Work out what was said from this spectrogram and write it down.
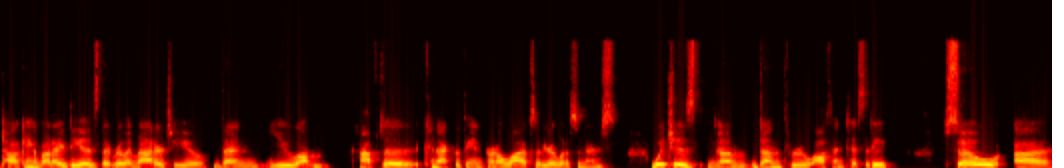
talking about ideas that really matter to you, then you um, have to connect with the internal lives of your listeners, which is um, done through authenticity. So uh,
